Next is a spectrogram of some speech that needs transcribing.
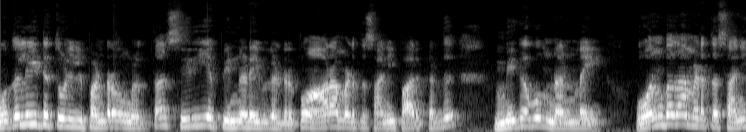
முதலீட்டு தொழில் பண்ணுறவங்களுக்கு தான் சிறிய பின்னடைவுகள் இருக்கும். ஆறாம் இடத்தை சனி பார்க்கறது மிகவும் நன்மை. ஒன்பதாம் இடத்தை சனி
